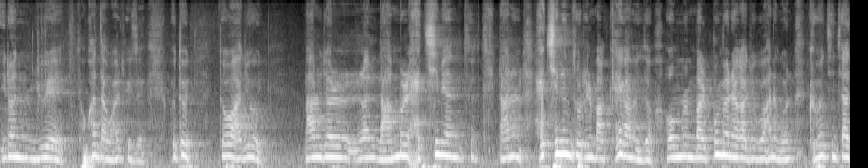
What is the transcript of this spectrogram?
이런 유에 속한다고 할 수 있어요. 그것도 또 아주 만우절날 남을 해치면 나는 해치는 소리를 막 해가면서 없는 말 꾸며내가지고 하는 건 그건 진짜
